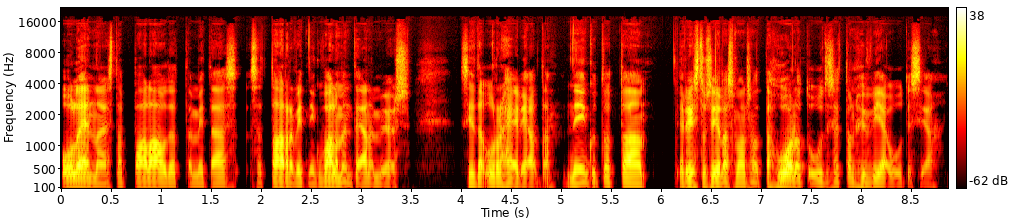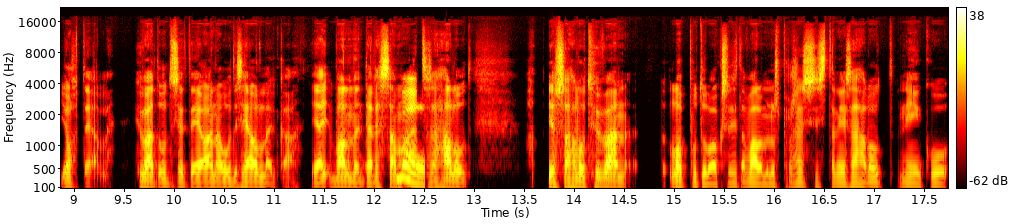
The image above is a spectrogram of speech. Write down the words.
olennaista palautetta, mitä sä tarvit niin kuin valmentajana myös siltä urheilijalta. Niin kuin tota, Risto Siilasmaan sanoi, että huonot uutiset on hyviä uutisia johtajalle. Hyvät uutiset ei ole aina uutisia ollenkaan. Ja valmentajalle sama, niin. että sä haluat, jos sä haluat hyvän lopputuloksen siitä valmennusprosessista, niin sä haluat niin kuin,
